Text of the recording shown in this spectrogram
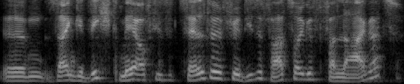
ähm, sein Gewicht mehr auf diese Zelte für diese Fahrzeuge verlagert?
